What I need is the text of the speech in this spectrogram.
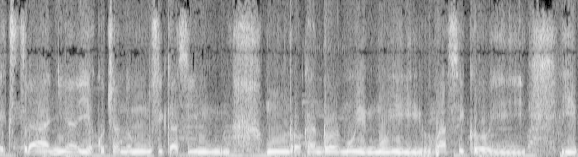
extraña y escuchando música así, un rock and roll muy, muy básico y, y,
